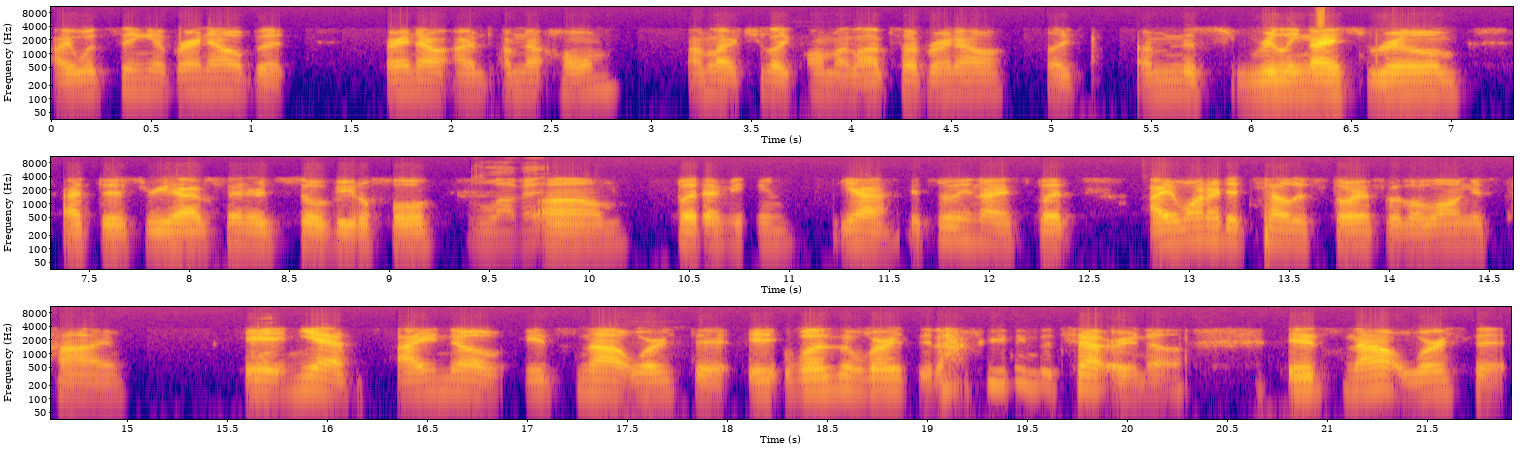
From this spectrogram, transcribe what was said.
I would sing it right now, but right now I'm I'm not home. I'm actually like on my laptop right now. Like I'm in this really nice room at this rehab center. It's so beautiful. Love it. Um, but I mean, yeah, it's really nice. But I wanted to tell this story for the longest time. And yes, I know it's not worth it. It wasn't worth it. I'm reading the chat right now. It's not worth it.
